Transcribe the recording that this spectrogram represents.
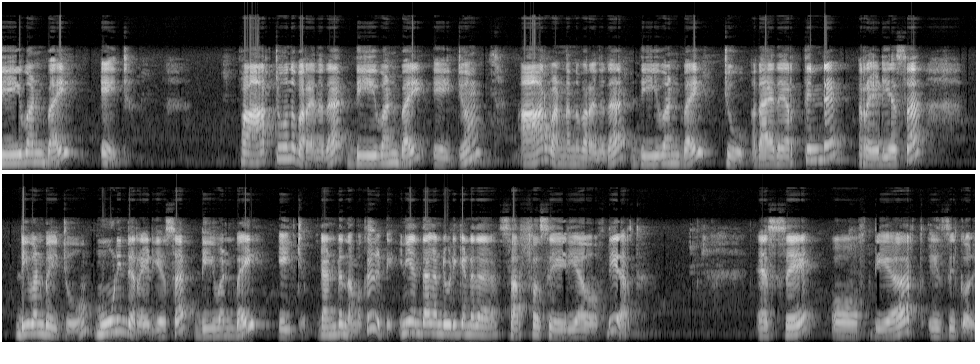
d one by eight part two എന്ന് പറയുന്നത് ഡി വൺ ബൈ എയ്റ്റും ആർ വൺ എന്ന് പറയുന്നത് ഡി വൺ ബൈ ടു അതായത് എർത്തിന്റെ റേഡിയസ് ഡി വൺ ബൈ ടുവും മൂണിന്റെ റേഡിയസ് ഡി വൺ ബൈ എയ്റ്റും രണ്ടും നമുക്ക് കിട്ടി. ഇനി എന്താ കണ്ടുപിടിക്കേണ്ടത്? Surface area of the earth S A of the earth is equal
